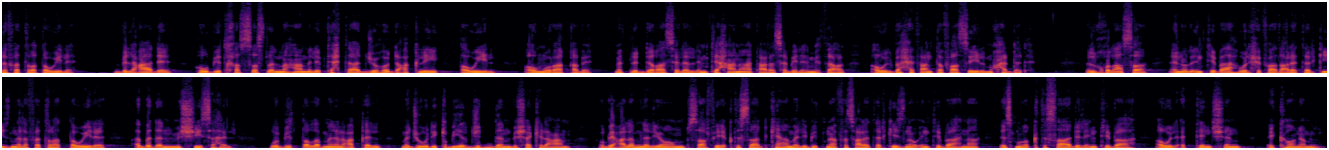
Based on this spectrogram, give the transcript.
لفترة طويلة. بالعادة هو بيتخصص للمهام اللي بتحتاج جهد عقلي طويل أو مراقبة مثل الدراسة للامتحانات على سبيل المثال أو البحث عن تفاصيل محددة. الخلاصة أنه الانتباه والحفاظ على تركيزنا لفترات طويلة أبدا مش شيء سهل. وبيتطلب من العقل مجهود كبير جدا بشكل عام. وبعالمنا اليوم صار في اقتصاد كامل بيتنافس على تركيزنا وانتباهنا اسمه اقتصاد الانتباه أو الاتنشن economy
